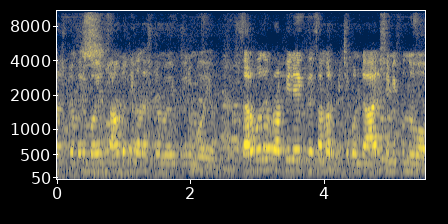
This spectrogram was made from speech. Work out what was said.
നഷ്ടം വരുമ്പോഴും സാമ്പത്തിക നഷ്ടം വരുമ്പോഴും സർവതും റബ്ബിലേക്ക് സമർപ്പിച്ചുകൊണ്ട് ആര് ക്ഷമിക്കുന്നുവോ.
